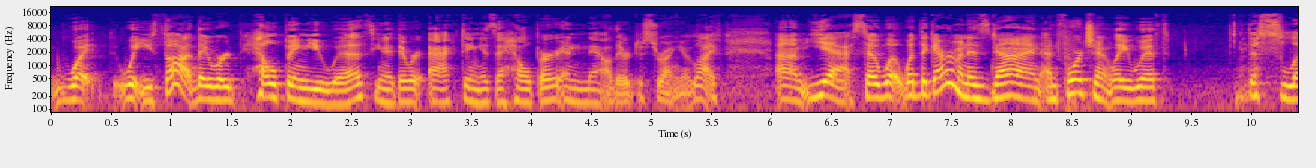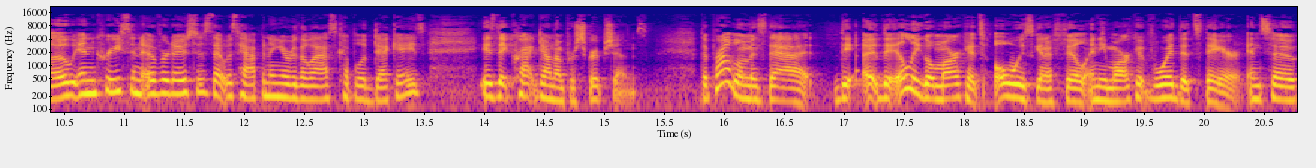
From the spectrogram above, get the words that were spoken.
what what you thought they were helping you with. You know they were acting as a helper and now they're destroying your life. Um, yeah so what what the government has done unfortunately with the slow increase in overdoses that was happening over the last couple of decades is they cracked down on prescriptions. The problem is that the uh, the illegal market's always going to fill any market void that's there. And so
